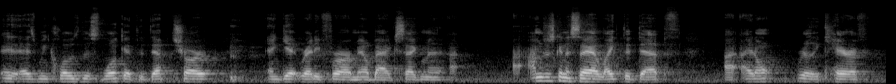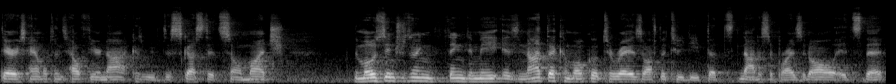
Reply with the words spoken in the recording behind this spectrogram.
as we close this look at the depth chart and get ready for our mailbag segment, I, I'm just going to say I like the depth. I, I don't really care if Darius Hamilton's healthy or not because we've discussed it so much. The most interesting thing to me is not that Kemoko Turay is off the two deep. That's not a surprise at all. It's that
